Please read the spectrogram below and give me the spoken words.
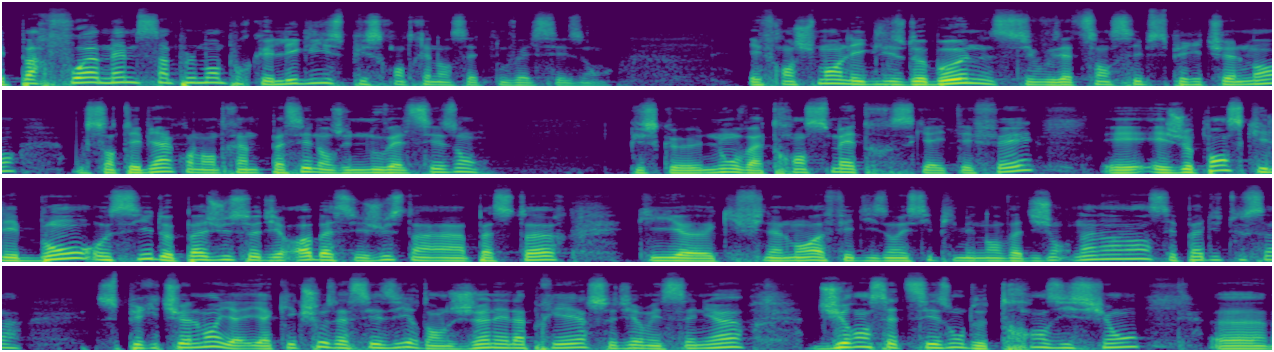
et parfois, même simplement pour que l'église puisse rentrer dans cette nouvelle saison. Et franchement, l'église de Beaune, si vous êtes sensible spirituellement, vous sentez bien qu'on est en train de passer dans une nouvelle saison. Puisque nous, on va transmettre ce qui a été fait. Et, je pense qu'il est bon aussi de ne pas juste se dire, oh, bah, c'est juste un, pasteur qui, euh, qui, finalement a fait 10 ans ici, puis maintenant va à Dijon. Non, non, non, c'est pas du tout ça. Spirituellement, il y, a, quelque chose à saisir dans le jeûne et la prière, se dire, mais Seigneur, durant cette saison de transition, euh,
